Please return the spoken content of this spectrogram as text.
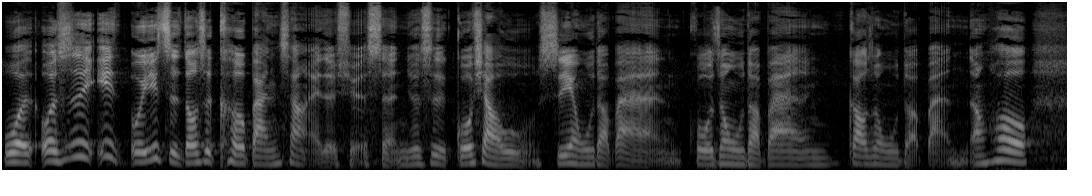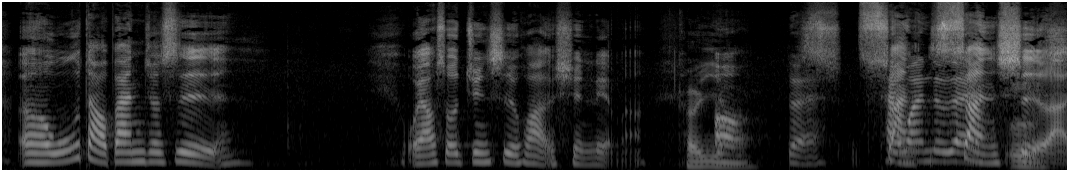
我我是一我一直都是科班上来的学生，就是国小舞实验舞蹈班、国中舞蹈班、高中舞蹈班，然后呃舞蹈班就是我要说军事化的训练嘛，可以啊。哦对，算算是了，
